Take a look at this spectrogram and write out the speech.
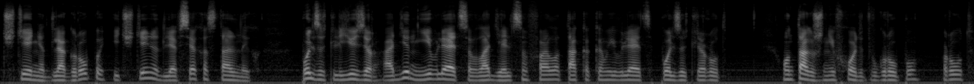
чтение для группы и чтение для всех остальных. Пользователь user1 не является владельцем файла, так как им является пользователь root. Он также не входит в группу root.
